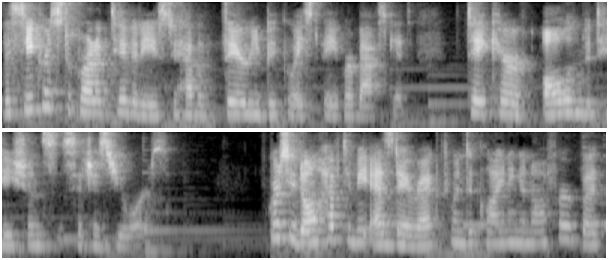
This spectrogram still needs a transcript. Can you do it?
The secret to productivity is to have a very big waste paper basket to take care of all invitations such as yours. Of course, you don't have to be as direct when declining an offer, but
